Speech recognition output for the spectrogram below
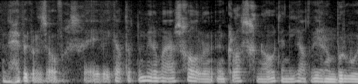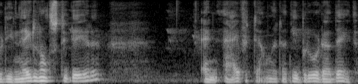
Daar heb ik wel eens over geschreven. Ik had op de middelbare school een, een klasgenoot... en die had weer een broer die Nederlands studeerde. En hij vertelde dat die broer dat deed.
